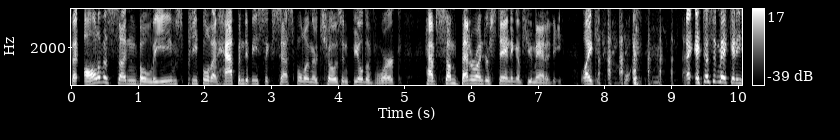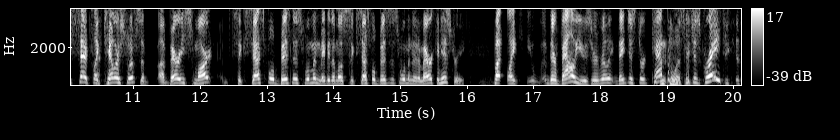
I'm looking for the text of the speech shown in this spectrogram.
that all of a sudden believes people that happen to be successful in their chosen field of work have some better understanding of humanity? Like, it doesn't make any sense. Like Taylor Swift's a, a very smart, successful businesswoman, maybe the most successful businesswoman in American history. But like their values are really—they just are capitalist, which is great. but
